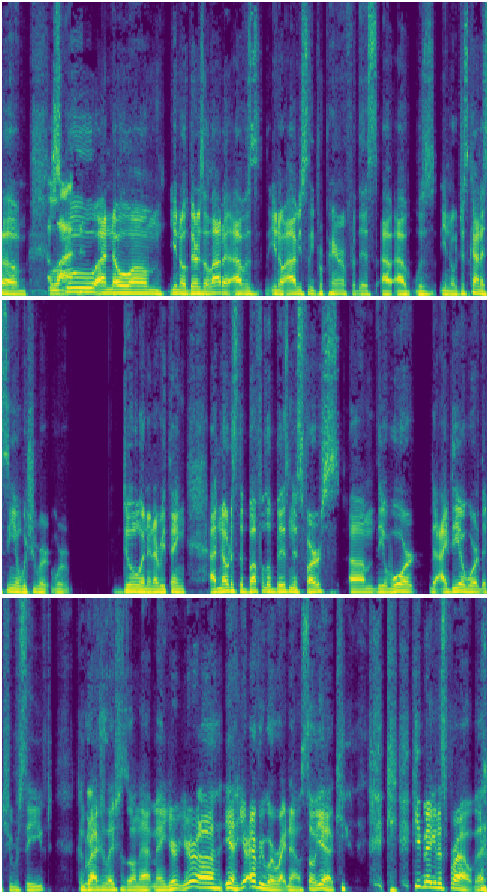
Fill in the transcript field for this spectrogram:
Um, a lot. School, I know. Um, you know, there's a lot of. I was, you know, obviously preparing for this. I, I was, you know, just kind of seeing what you were, were doing and everything. I noticed the Buffalo Business First, um, the award, the idea award that you received. Congratulations yes. on that, man. You're you're uh yeah, you're everywhere right now. So yeah, keep keep making us proud, man.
